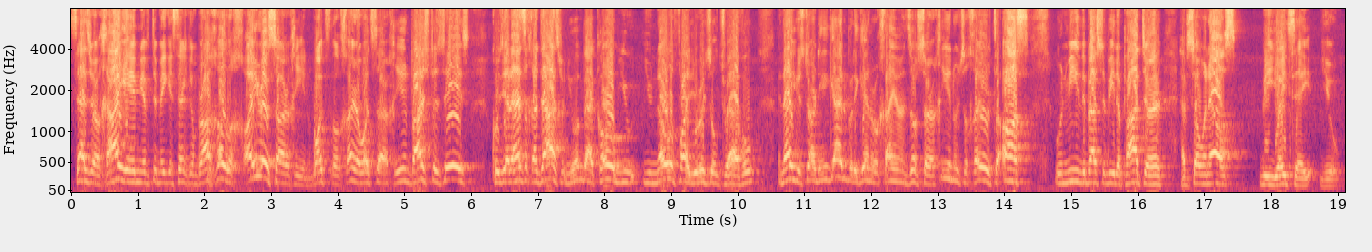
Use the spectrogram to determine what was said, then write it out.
Says Rachayim, you have to make a second bracha. L'chayra sarchin. What's l'chayra? What's sarchin? Bashta says because you had a When you went back home, you you nullified the original travel, and now you're starting again. But again, Rachayim and Zov sarchin, which l'chayra to us would mean the best would be to pater, have someone else be yotzei you.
